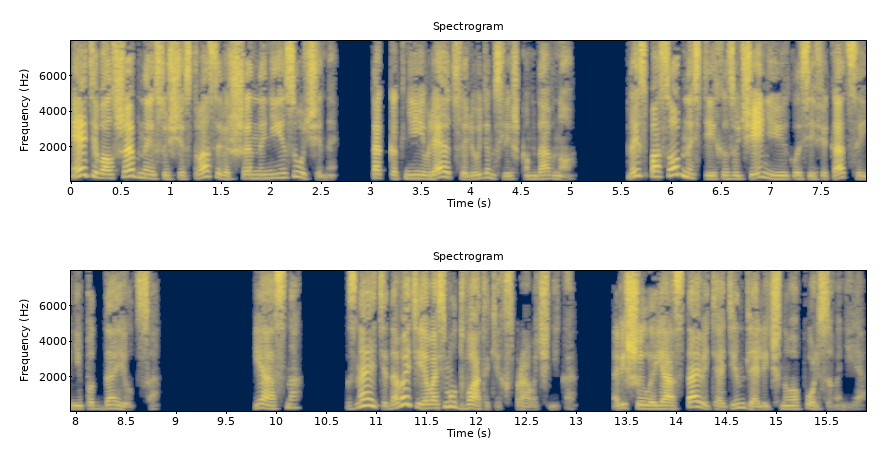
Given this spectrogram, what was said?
Эти волшебные существа совершенно не изучены, так как не являются людям слишком давно. Да и способности их изучению и классификации не поддаются. Ясно. Знаете, давайте я возьму два таких справочника. Решила я оставить один для личного пользования.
